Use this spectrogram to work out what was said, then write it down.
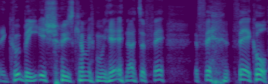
It could be issues coming. Yeah, no, it's a fair, a fair, fair call.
